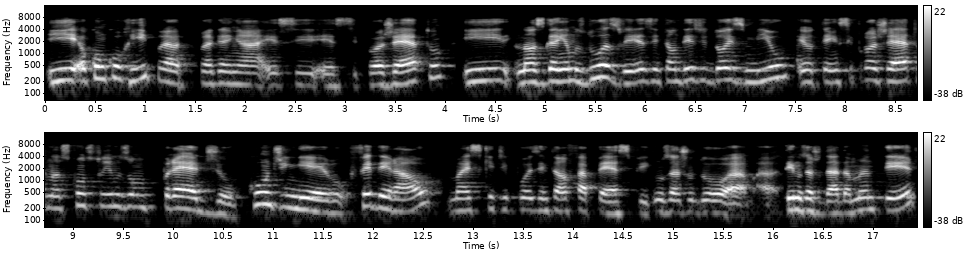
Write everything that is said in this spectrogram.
E eu concorri para ganhar esse, esse projeto e nós ganhamos duas vezes. Então, desde 2000, eu tenho esse projeto. Nós construímos um prédio com dinheiro federal, mas que depois, então, a FAPESP nos ajudou a, a, tem nos ajudado a manter.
